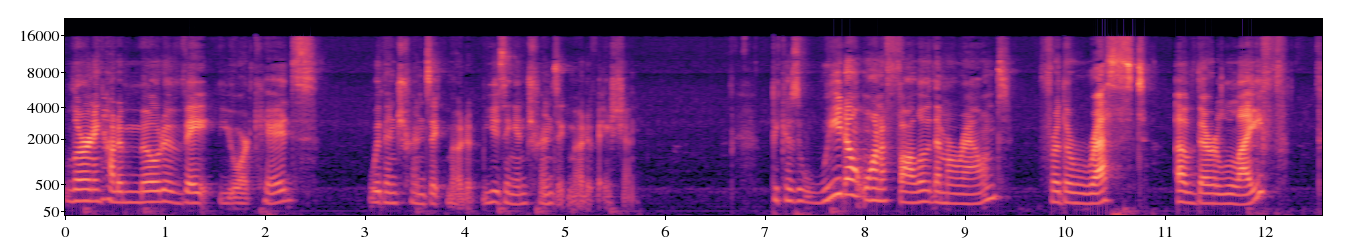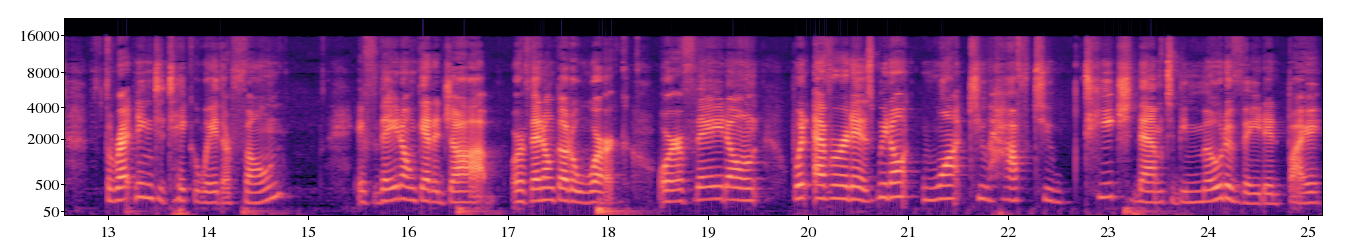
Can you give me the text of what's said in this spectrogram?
learning how to motivate your kids with intrinsic motive using intrinsic motivation. Because we don't want to follow them around for the rest of their life threatening to take away their phone if they don't get a job or if they don't go to work or if they don't whatever it is. We don't want to have to teach them to be motivated by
